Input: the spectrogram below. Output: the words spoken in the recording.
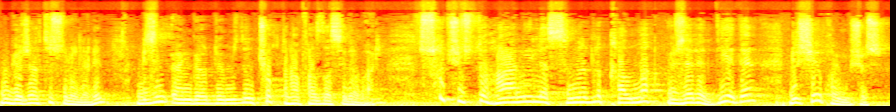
bu gözaltı süreleri bizim öngördüğümüzden çok daha fazlasıyla var. Suçüstü haliyle sınırlı kalmak üzere diye de bir şey koymuşuz.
